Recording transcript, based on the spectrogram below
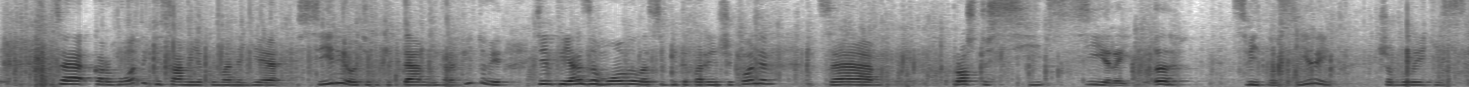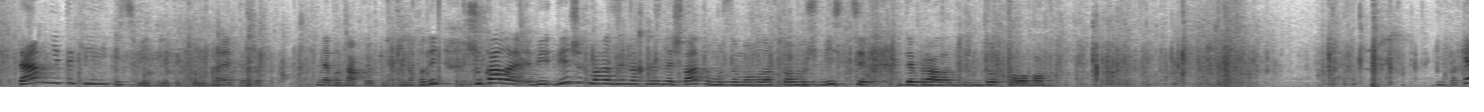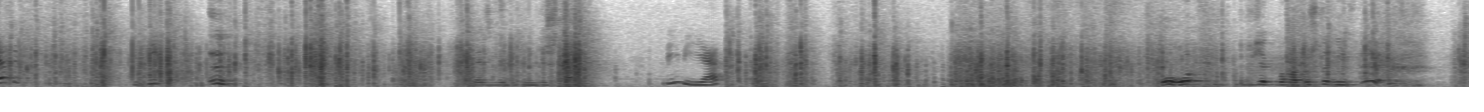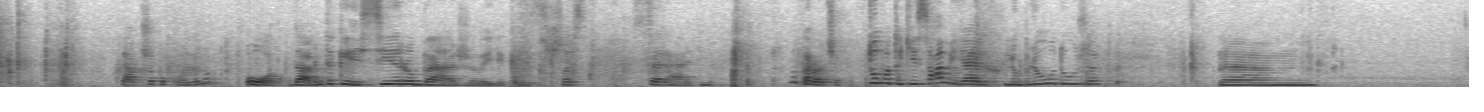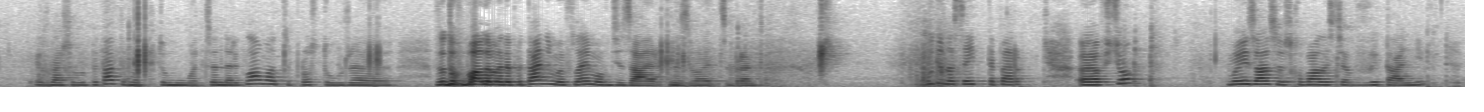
Це карго, такі самі, як у мене є сірі, оті такі темні графітові. Тільки я замовила собі тепер інший колір. Це просто сі- сірий. Світло-сірий, щоб були якісь темні такі і світлі такі, знаєте, щоб не в однакових постійно ходить. Шукала в інших магазинах, не знайшла, тому замовила в тому ж місці, де брала до, того. І пакетик. І тут. Десь будуть мої штани. Привіт! Ого, як багато штанів. Що по кольору? О, да, він такий сіро-бежевий якийсь, щось середнє. Ну, коротше, тупо такі самі, я їх люблю дуже. Ем... Я знаю, що ви питатиме, тому це не реклама, це просто вже задовбали мене питаннями. Flame of Desire називається бренд. Буду носити тепер. Е, все. Ми зараз сховалися в вітальні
